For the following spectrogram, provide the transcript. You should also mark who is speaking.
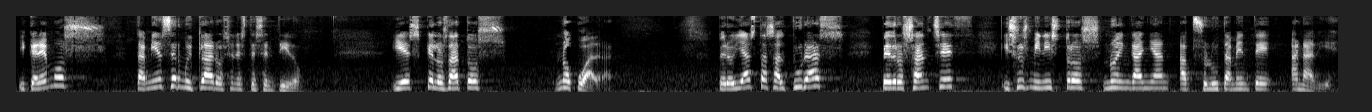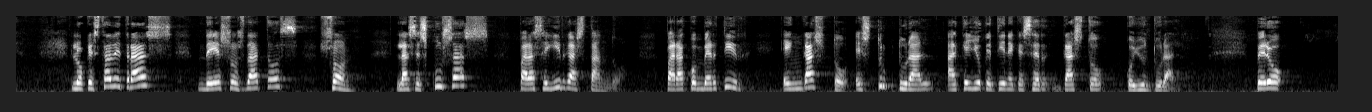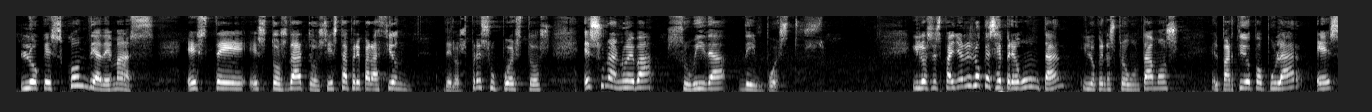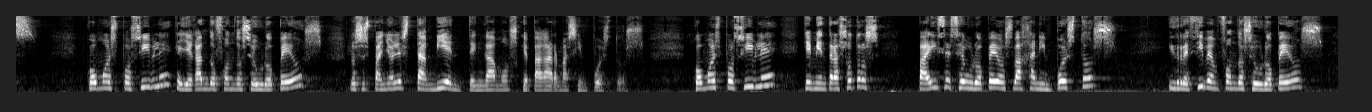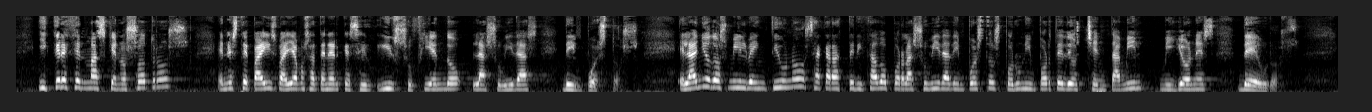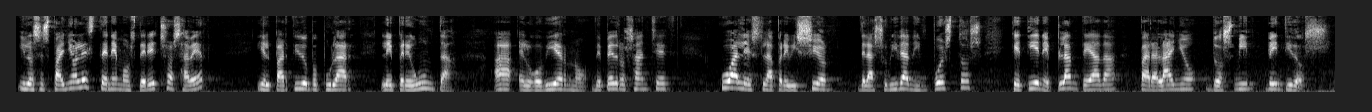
Speaker 1: Y queremos también ser muy claros en este sentido. Y es que los datos no cuadran. Pero ya a estas alturas, Pedro Sánchez y sus ministros no engañan absolutamente a nadie. Lo que está detrás de esos datos son las excusas para seguir gastando, para convertir en gasto estructural aquello que tiene que ser gasto coyuntural. Pero lo que esconde además este, estos datos y esta preparación de los presupuestos es una nueva subida de impuestos. Y los españoles lo que se preguntan y lo que nos preguntamos el Partido Popular es cómo es posible que llegando fondos europeos los españoles también tengamos que pagar más impuestos. ¿Cómo es posible que mientras otros países europeos bajan impuestos y reciben fondos europeos y crecen más que nosotros, en este país vayamos a tener que seguir sufriendo las subidas de impuestos. El año 2021 se ha caracterizado por la subida de impuestos por un importe de 80.000 millones de euros. Y los españoles tenemos derecho a saber, y el Partido Popular le pregunta al Gobierno de Pedro Sánchez cuál es la previsión de la subida de impuestos que tiene planteada para el año 2022.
